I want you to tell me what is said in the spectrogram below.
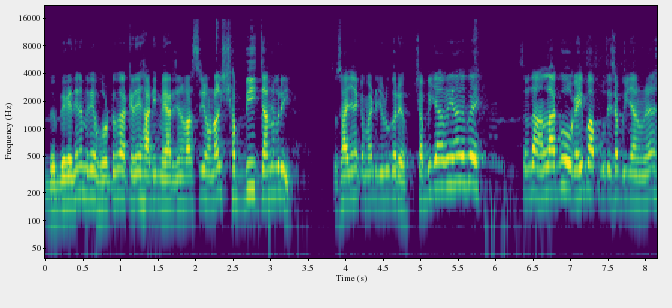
ਬੇਬੇ ਕਹਿੰਦੀ ਨਾ ਮੇਰੀਆਂ ਫੋਟੋਆਂ ਕਿਤੇ ਸਾਡੀ ਮੈਰਿਜ ਐਨਵਰਸਰੀ ਆਉਣ ਵਾਲੀ 26 ਜਨਵਰੀ। ਸੋ ਸਾਰੇ ਜਣੇ ਕਮੈਂਟ ਜ਼ਰੂਰ ਕਰਿਓ। 26 ਜਨਵਰੀ ਨਾ ਬੇਬੇ? ਸੰਵਿਧਾਨ ਲਾਗੂ ਹੋ ਗਿਆ ਸੀ ਬਾਪੂ ਦੇ 26 ਜਨਵਰੀ ਨੂੰ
